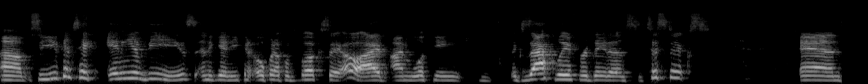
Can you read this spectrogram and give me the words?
Um, so you can take any of these, and again, you can open up a book, say, oh, I, I'm looking exactly for data and statistics, and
